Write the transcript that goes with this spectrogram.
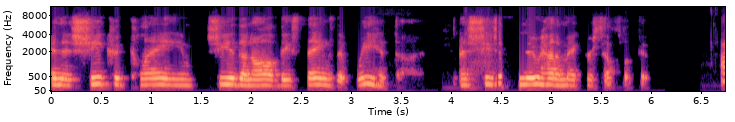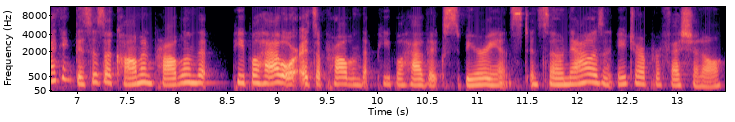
And that she could claim she had done all of these things that we had done. And she just knew how to make herself look good. I think this is a common problem that people have, or it's a problem that people have experienced. And so now, as an HR professional,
